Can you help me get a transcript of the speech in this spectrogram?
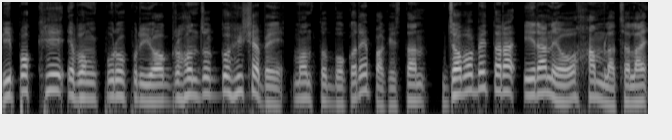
বিপক্ষে এবং পুরোপুরি অগ্রহণযোগ্য হিসেবে মন্তব্য করে পাকিস্তান। জবাবে তারা ইরানেও হামলা চালায়।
